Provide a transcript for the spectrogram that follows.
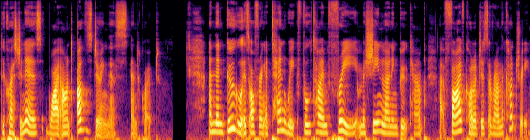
The question is, why aren't others doing this? End quote. And then Google is offering a 10 week full time free machine learning bootcamp at five colleges around the country.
